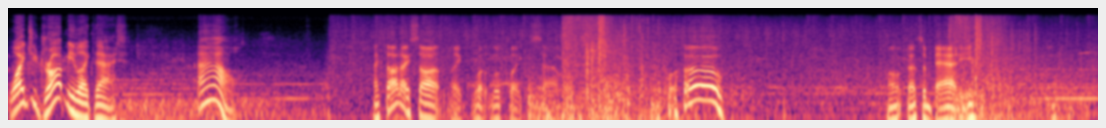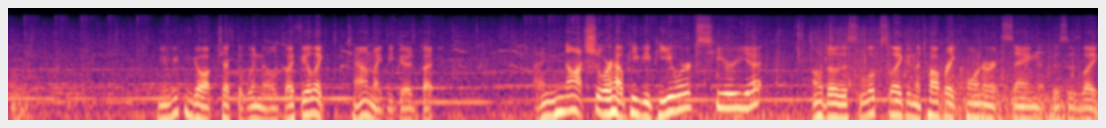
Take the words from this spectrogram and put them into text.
why'd you drop me like that? Ow. I thought I saw like what looked like a. Whoa! Oh, that's a baddie. I mean, we can go up check the windmills, but I feel like town might be good, but I'm not sure how PvP works here yet. Although this looks like in the top right corner it's saying that this is like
